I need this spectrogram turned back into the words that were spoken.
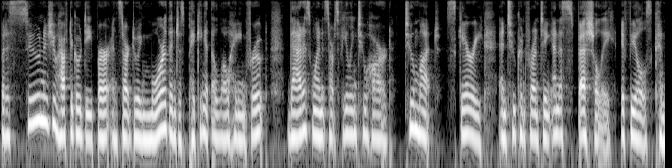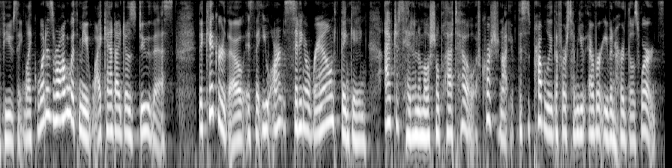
But as soon as you have to go deeper and start doing more than just picking at the low hanging fruit, that is when it starts feeling too hard, too much, scary, and too confronting. And especially it feels confusing. Like, what is wrong with me? Why can't I just do this? The kicker, though, is that you aren't sitting around thinking, I've just hit an emotional plateau. Of course you're not. This is probably the first time you ever even heard those words.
